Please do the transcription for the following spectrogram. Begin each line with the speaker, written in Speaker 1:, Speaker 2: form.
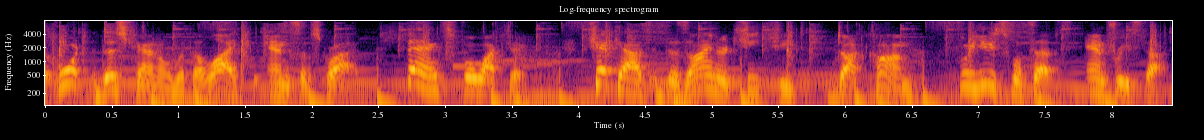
Speaker 1: Support this channel with a like and subscribe. Thanks for watching. Check out designercheatsheet.com for useful tips and free stuff.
